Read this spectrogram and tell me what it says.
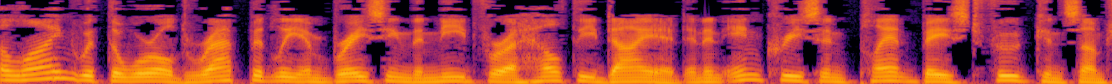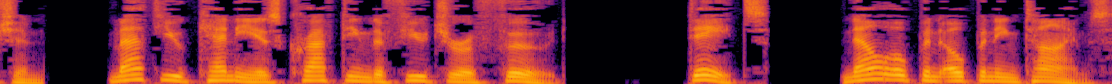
Aligned with the world rapidly embracing the need for a healthy diet and an increase in plant-based food consumption, Matthew Kenney is crafting the future of food. Dates. Now open opening times.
